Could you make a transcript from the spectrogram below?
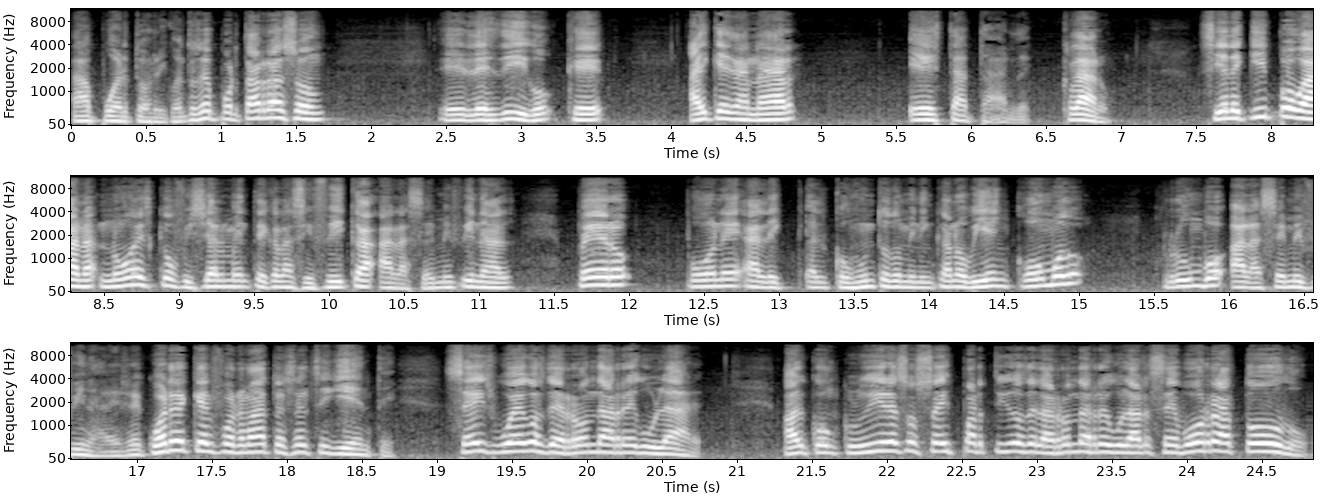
a Puerto Rico. Entonces, por tal razón, eh, les digo que hay que ganar esta tarde. Claro, si el equipo gana, no es que oficialmente clasifica a la semifinal, pero pone al, conjunto dominicano bien cómodo rumbo a las semifinales. Recuerde que el formato es el siguiente. Seis juegos de ronda regular. Al concluir esos seis partidos de la ronda regular se borra todo.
